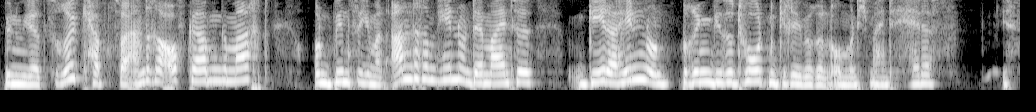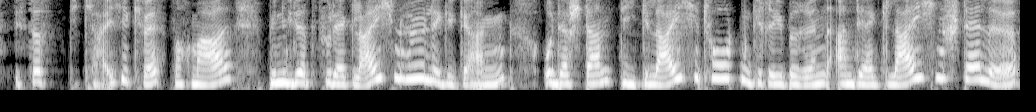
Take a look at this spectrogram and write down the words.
Bin wieder zurück, habe zwei andere Aufgaben gemacht und bin zu jemand anderem hin und der meinte, geh da hin und bring diese Totengräberin um. Und ich meinte, hä, das ist, ist das die gleiche Quest nochmal? Bin wieder zu der gleichen Höhle gegangen und da stand die gleiche Totengräberin an der gleichen Stelle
